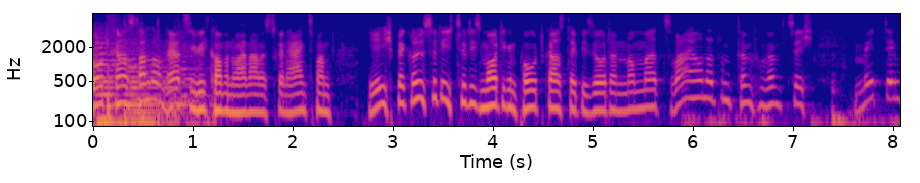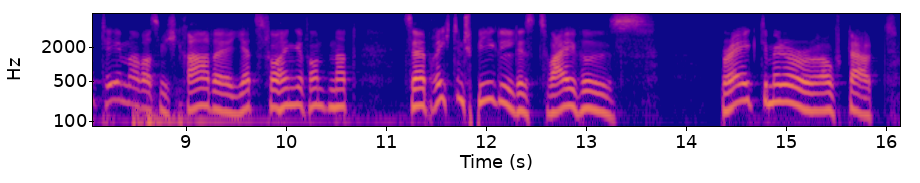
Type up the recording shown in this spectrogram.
Podcast. Hallo und herzlich willkommen. Mein Name ist René Heinzmann. Ich begrüße dich zu diesem heutigen Podcast, Episode Nummer 255, mit dem Thema, was mich gerade jetzt vorhin gefunden hat: Zerbricht den Spiegel des Zweifels. Break the mirror of doubt.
